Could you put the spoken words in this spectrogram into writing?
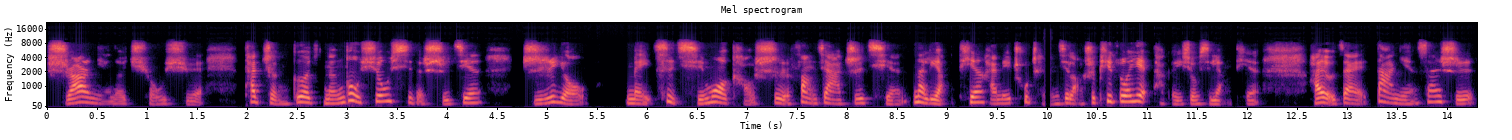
十二年的求学，她整个能够休息的时间只有。每次期末考试放假之前那两天还没出成绩，老师批作业，他可以休息两天；还有在大年三十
